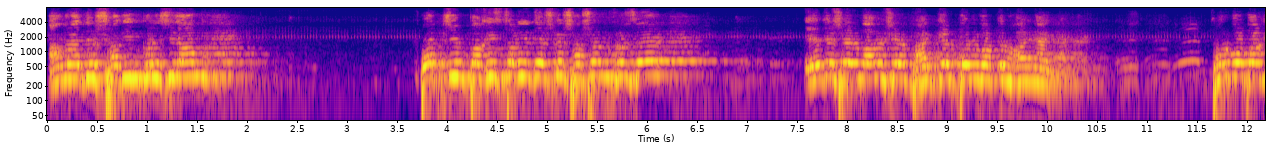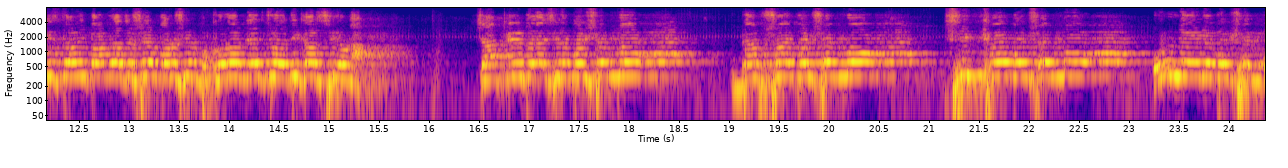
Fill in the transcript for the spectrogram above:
আমরা দেশ স্বাধীন করেছিলাম। পশ্চিম পাকিস্তানি দেশকে শাসন করেছে। এদেশের মানুষের ভাগ্যের পরিবর্তন হয় নাই। পূর্ব পাকিস্তানি বাংলাদেশের মানুষের কোনো ন্যায্য অধিকার ছিল না। চাকরির বেলায় ছিল বৈষম্য, ব্যবসায় বৈষম্য, শিক্ষায় বৈষম্য, উন্নয়নে বৈষম্য।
